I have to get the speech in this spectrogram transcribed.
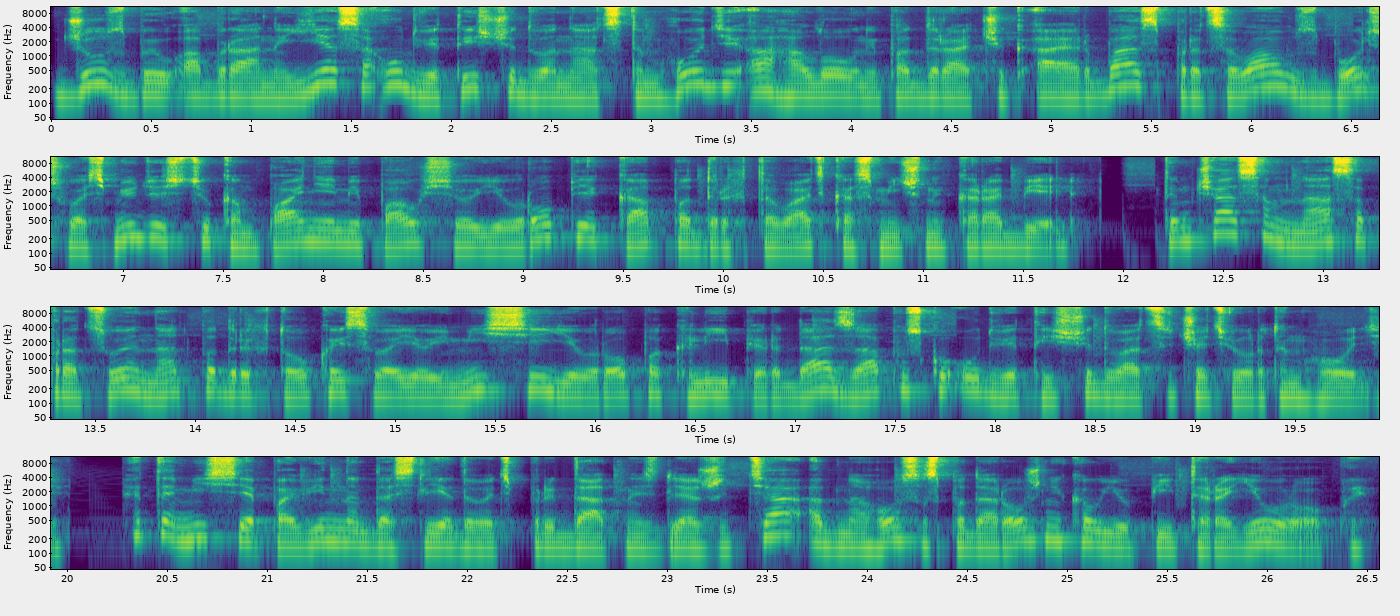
Джуз быў абраны Еса ў 2012 годзе, а галоўны падрадчык Airbus працаваў з больш 80 кампаніямі па ўсёй Еўропе, каб падрыхтаваць касмічны карабель. Тым часам NASAа працуе над падрыхтоўкай сваёй місіі Еўропа кліпер да запуску ў 2024 годзе. Эта місія павінна даследаваць прыдатнасць для жыцця аднаго са спадарожнікаў Юпітера Еўропы.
